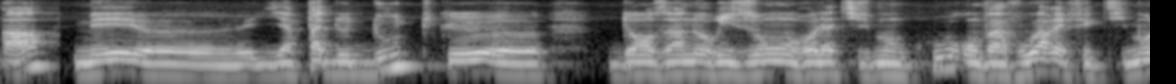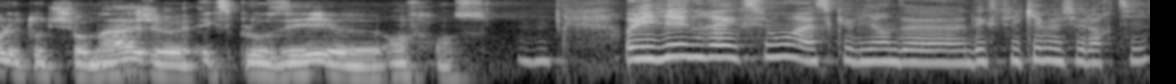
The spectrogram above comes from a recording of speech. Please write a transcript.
A. Mais il n'y a pas de doute que euh, dans un horizon relativement court, on va voir effectivement le taux de chômage euh, exploser euh, en France. Mhm. Olivier, une réaction à ce que vient d'expliquer M. Lorty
